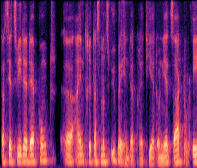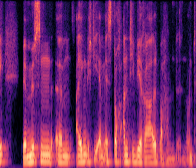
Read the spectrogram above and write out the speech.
dass jetzt wieder der Punkt äh, eintritt, dass man es überinterpretiert und jetzt sagt, okay, wir müssen ähm, eigentlich die MS doch antiviral behandeln. Und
